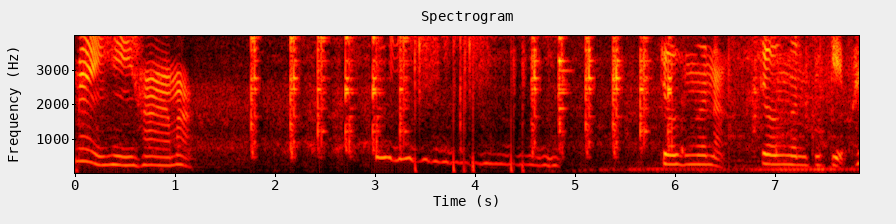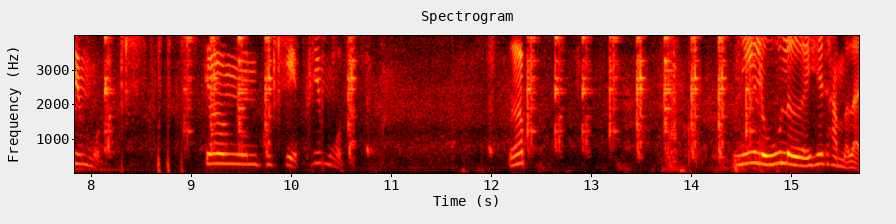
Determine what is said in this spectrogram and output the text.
ไม่เฮฮามาก เจอเงินอะ เจอเงินกูเก็บให้หมด เจอเงินกูเก็บให้หมดอะเอ๊บนี่รู้เลยให้ทำอะไร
